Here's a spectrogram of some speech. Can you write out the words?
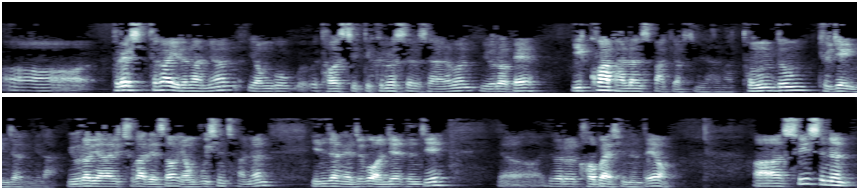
어, 브렉시트가 일어나면 영국 더시티 금융서비스 사람은 유럽의 이퀄 밸런스밖에 없습니다. 동등 규제 인정입니다. 유럽연합이 추가돼서 영국이 신청하면 인정해주고 언제든지 어, 이거를 거부할 수 있는데요. 어, 스위스는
